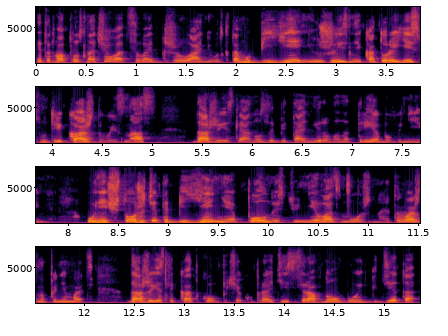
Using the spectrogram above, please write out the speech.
этот вопрос начала отсылает к желанию, вот к тому биению жизни, которое есть внутри каждого из нас, даже если оно забетонировано требованиями. Уничтожить это биение полностью невозможно, это важно понимать. Даже если катком по человеку пройтись, все равно он будет где-то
